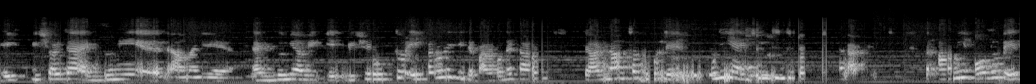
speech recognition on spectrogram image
এই বিষয়টা একদমই মানে একদমই আমি এই বিষয়ের উত্তর এই কারণে দিতে পারব না কারণ যার নামটা বললে উনি একজন কিন্তু আমি অলওয়েজ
